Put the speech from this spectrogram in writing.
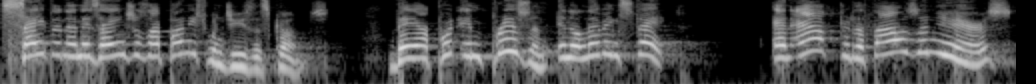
Satan and his angels are punished when Jesus comes. They are put in prison in a living state. And after the thousand years,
